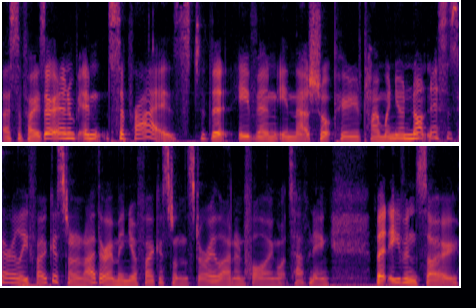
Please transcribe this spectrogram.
I suppose, and, and surprised that even in that short period of time, when you're not necessarily focused on it either, I mean, you're focused on the storyline and following what's happening, but even so,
